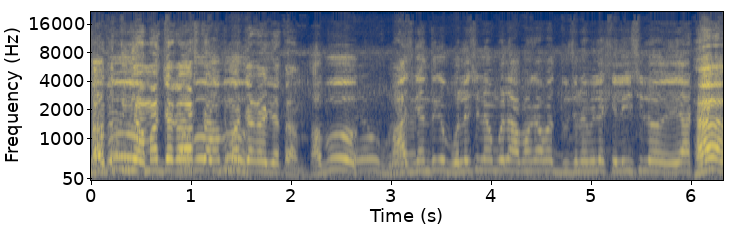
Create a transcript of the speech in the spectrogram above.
তাহলে তুমি আমার জায়গায় আসতে আমি তোমার জায়গায় যেতাম। বাবু মাঝখান থেকে বলেছিলাম বলে আমাকে আবার দুজনে মিলে খেলিয়েছিল আর হ্যাঁ।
